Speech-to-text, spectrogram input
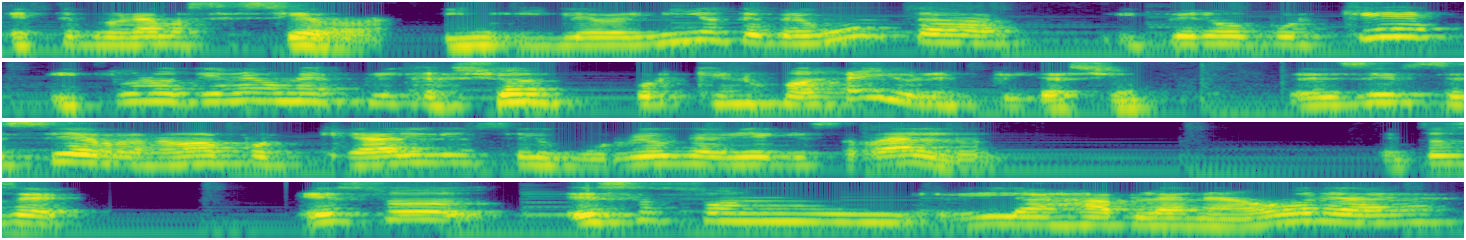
este programa se cierra. Y, el niño te pregunta, ¿y pero por qué? Y tú no tienes una explicación, porque no hay una explicación. Es decir, se cierra nomás porque a alguien se le ocurrió que había que cerrarlo. Entonces, eso, esas son las aplanadoras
